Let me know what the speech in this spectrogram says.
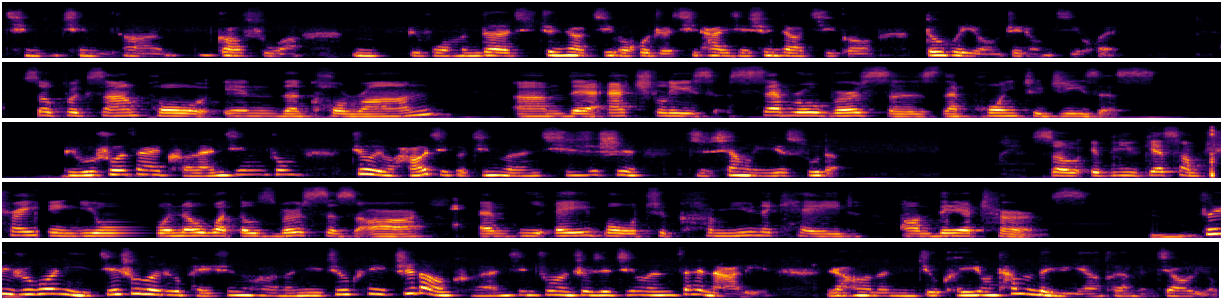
请请啊、呃告诉我，嗯，比如我们的宣教机构或者其他一些宣教机构都会有这种机会。So, for example, in the Quran, um, there are actually s- several verses that point to Jesus. 比如说在《可兰经》中就有好几个经文其实是指向了耶稣的。 So, if you get some training, you will know what those verses are and be able to communicate on their terms. 所以，如果你接受了这个培训的话呢，你就可以知道《可兰经》中的这些经文在哪里，然后呢，你就可以用他们的语言和他们交流。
